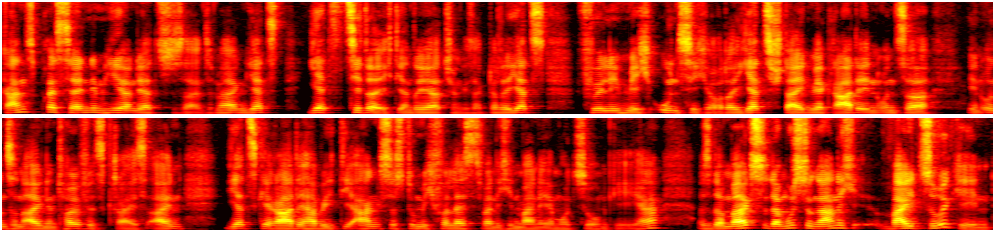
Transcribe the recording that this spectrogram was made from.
Ganz präsent im Hier und Jetzt zu sein. Zu merken, jetzt jetzt zitter ich, die Andrea hat schon gesagt, oder jetzt fühle ich mich unsicher, oder jetzt steigen wir gerade in, unser, in unseren eigenen Teufelskreis ein. Jetzt gerade habe ich die Angst, dass du mich verlässt, wenn ich in meine Emotionen gehe. Ja? Also da merkst du, da musst du gar nicht weit zurückgehen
